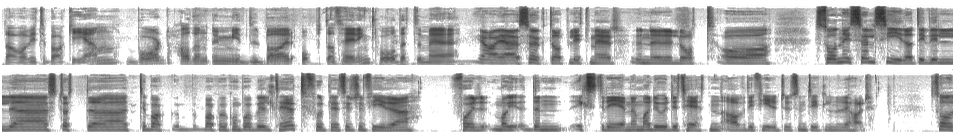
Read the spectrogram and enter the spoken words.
Da var vi tilbake igjen. Bård hadde en umiddelbar oppdatering på dette med Ja, jeg søkte opp litt mer under låt, og Sony selv sier at de vil eh, støtte tilbake- for PlayStation 4 for den ekstreme majoriteten av de 4000 titlene de har. Så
